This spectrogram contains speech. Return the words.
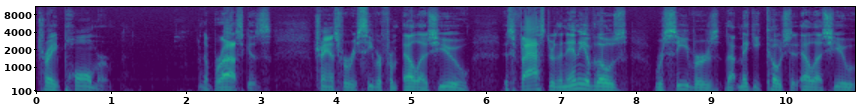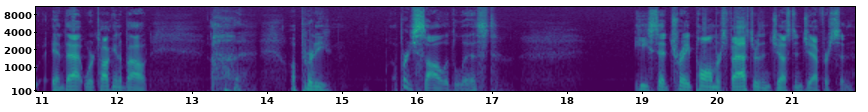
Trey Palmer, Nebraska's transfer receiver from LSU, is faster than any of those receivers that Mickey coached at LSU, and that we're talking about a pretty a pretty solid list. He said Trey Palmer's faster than Justin Jefferson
